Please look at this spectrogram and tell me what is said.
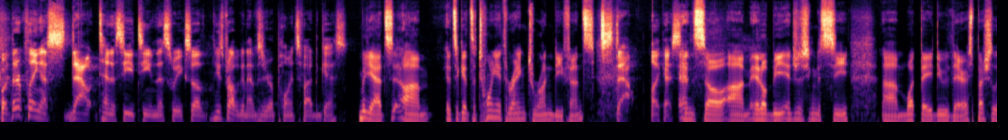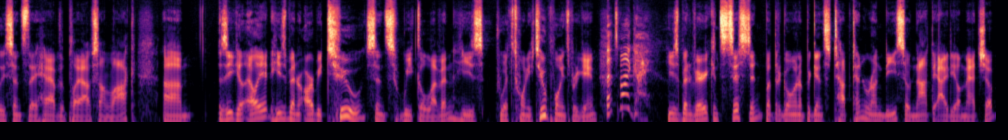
But they're playing a stout Tennessee team this week, so he's probably gonna have zero points if I had to guess. But yeah, it's um it's against a 20th ranked run defense. Stout, like I said. And so um, it'll be interesting to see um, what they do there, especially since they have the playoffs on lock. Um, Ezekiel Elliott, he's been RB2 since week 11. He's with 22 points per game. That's my guy. He's been very consistent, but they're going up against top 10 run D, so not the ideal matchup.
